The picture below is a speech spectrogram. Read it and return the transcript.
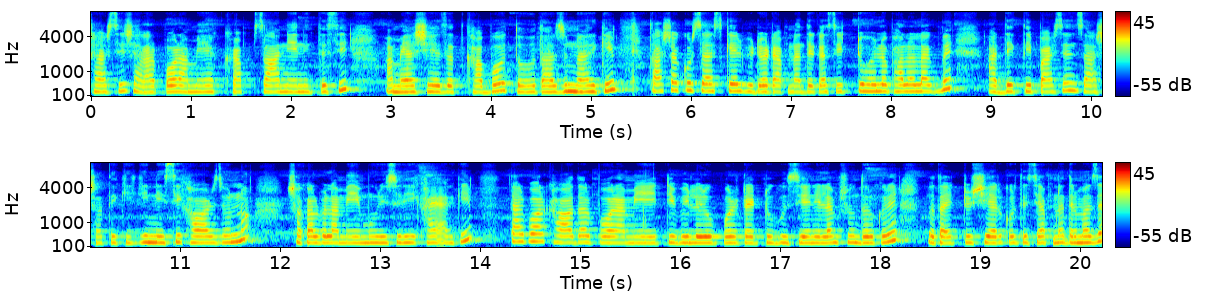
সারছি। সারার পর আমি এক কাপ চা নিয়ে নিতেছি। আমি আর শেহজাদ খাব। তো তার জন্য আর কি তো আশা করছি আজকের ভিডিওটা আপনাদের কাছে একটু হলেও ভালো লাগবে। আর দেখতেই পারছেন চার সাথে কি কি নিছি খাওয়ার জন্য। সকালবেলা আমি এই মুড়ি সুড়ি খাই আর কি। তারপর খাওয়া দাওয়ার পর আমি এই টেবিলের উপরটা একটু গুছিয়ে নিলাম সুন্দর করে। তো তাই একটু শেয়ার করতেছি আপনাদের মাঝে।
